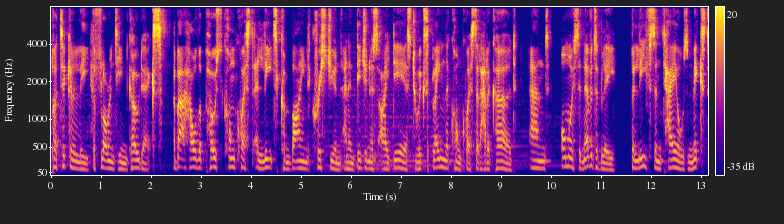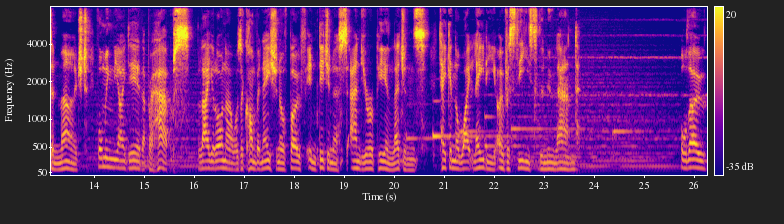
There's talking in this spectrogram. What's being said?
particularly the Florentine Codex, about how the post conquest elite combined Christian and indigenous ideas to explain the conquest that had occurred, and, almost inevitably, beliefs and tales mixed and merged, forming the idea that perhaps La Llorona was a combination of both indigenous and European legends, taking the White Lady overseas to the new land. Although,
